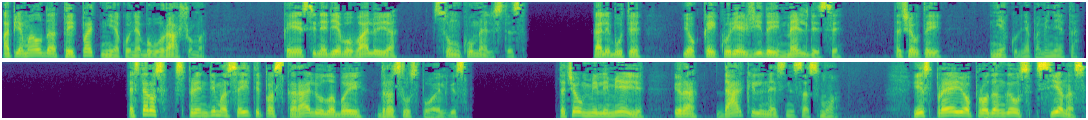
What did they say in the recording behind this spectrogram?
apie maldą taip pat nieko nebuvo rašoma. Kai esi ne Dievo valioje, sunku melstis. Gali būti, jog kai kurie žydai meldėsi, tačiau tai niekur nepaminėta. Esteros sprendimas eiti pas karalių labai drasus poelgis. Tačiau mylimieji yra dar kilnesnis asmuo. Jis praėjo pro dangaus sienas,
